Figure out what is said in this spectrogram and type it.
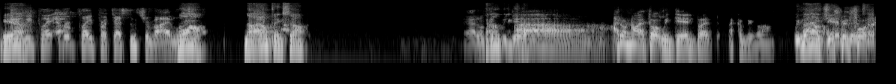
Yeah. Did we play ever play Protest and Survive? live? No, no, I don't think so. I don't I think don't we think did. Uh, I don't know. I thought we did, but I could be wrong. We might Wow. have It's jammed been, it four, one time.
